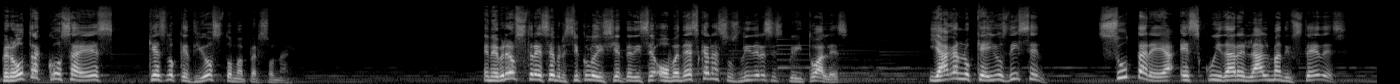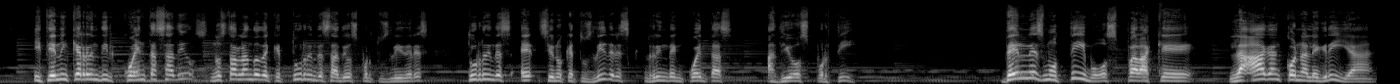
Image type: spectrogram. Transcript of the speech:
Pero otra cosa es qué es lo que Dios toma personal. En Hebreos 13, versículo 17 dice, obedezcan a sus líderes espirituales y hagan lo que ellos dicen. Su tarea es cuidar el alma de ustedes y tienen que rendir cuentas a Dios. No está hablando de que tú rindes a Dios por tus líderes, tú rindes, eh, sino que tus líderes rinden cuentas a Dios por ti. Denles motivos para que la hagan con alegría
